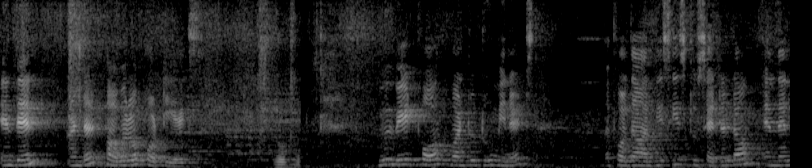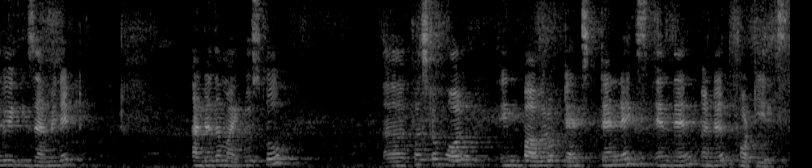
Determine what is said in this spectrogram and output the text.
and then under power of 40x. Okay. We wait for 1 to 2 minutes for the RBCs to settle down and then we examine it under the microscope uh, first of all in power of 10, 10x and then under 40x.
